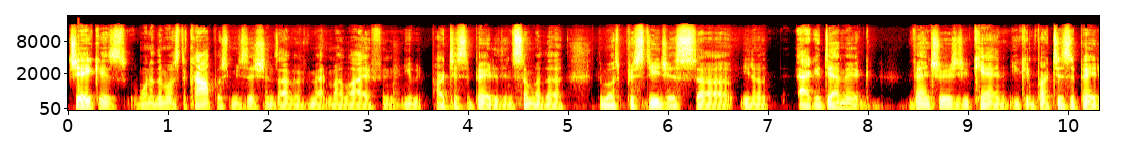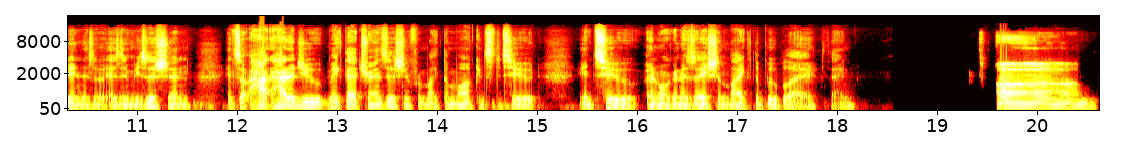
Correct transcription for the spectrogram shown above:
Jake is one of the most accomplished musicians I've ever met in my life, and he participated in some of the the most prestigious, uh, you know, academic ventures you can you can participate in as a as a musician. And so, how how did you make that transition from like the Monk Institute into an organization like the Buble thing? Um,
